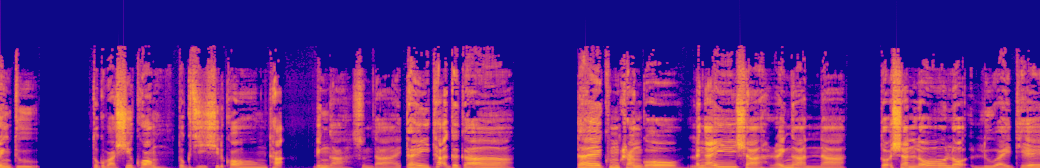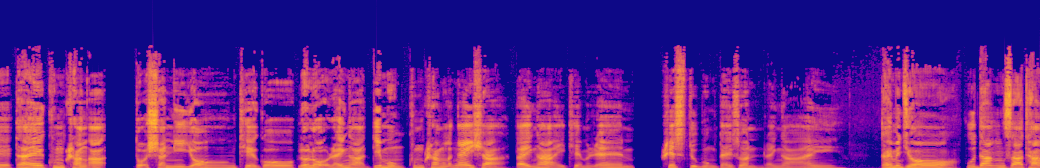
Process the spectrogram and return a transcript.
ริงตูตกบาชิคองตกจีชิลคองทะลิงกาสุนได้แต่ทะกะกาแต่คุมครั้งโกละง่ายชาไรงานนาตอฉันลโลลูไอเทแต่คุมครั้งอะ ตัวฉันนิยองเทโกโลโลไรงาติมุงคุมครั้งละไงชาไตง่าไอเทมเรนคริสตูบุงไดซอนไรงายไดมจ่อหูดังสาธา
